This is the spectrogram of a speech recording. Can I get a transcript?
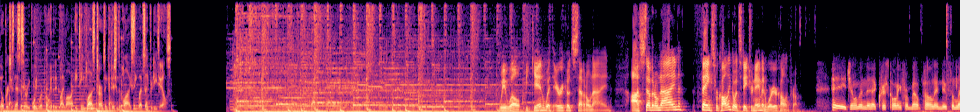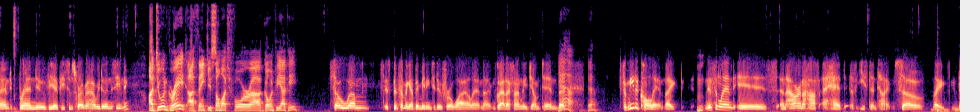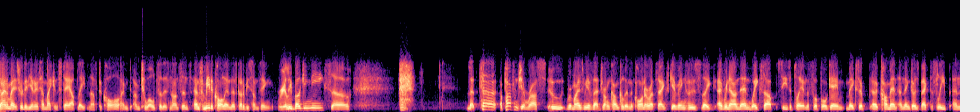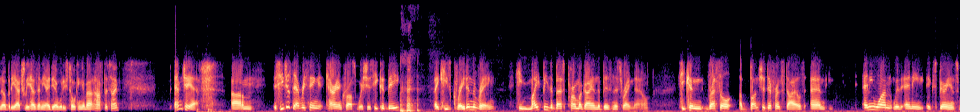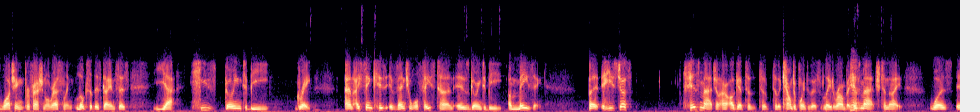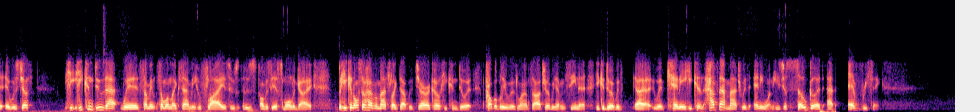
No purchase necessary. Void where prohibited by law. 18 plus terms and conditions apply. See website for details. We will begin with area code 709. Uh, 709, thanks for calling. Go ahead and state your name and where you're calling from. Hey, gentlemen. Uh, Chris calling from Mount Pearl in Newfoundland. Brand new VIP subscriber. How are we doing this evening? Uh, doing great. Uh, thank you so much for uh, going VIP. So, um, it's been something I've been meaning to do for a while, and I'm glad I finally jumped in. But yeah, yeah. For me to call in, like, hmm. Newfoundland is an hour and a half ahead of Eastern time. So, like, Dynamite is really the only time I can stay up late enough to call. I'm I'm too old for this nonsense. And for me to call in, there's got to be something really bugging me. So, let uh, apart from Jim Ross, who reminds me of that drunk uncle in the corner at Thanksgiving, who's like every now and then wakes up, sees a play in the football game, makes a, a comment, and then goes back to sleep, and nobody actually has any idea what he's talking about half the time. MJF. Um, is he just everything Karrion Kross wishes he could be? like he's great in the ring. He might be the best promo guy in the business right now. He can wrestle a bunch of different styles, and anyone with any experience watching professional wrestling looks at this guy and says, "Yeah, he's going to be great." And I think his eventual face turn is going to be amazing. But he's just his match, and I'll get to, to, to the counterpoint to this later on, but his match tonight was it, it was just he, he can do that with someone someone like Sammy who flies, who's who's obviously a smaller guy. But he can also have a match like that with Jericho. He can do it probably with Lance Archer. We haven't seen it. He could do it with uh, with Kenny. He can have that match with anyone. He's just so good at everything.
